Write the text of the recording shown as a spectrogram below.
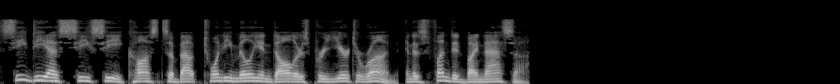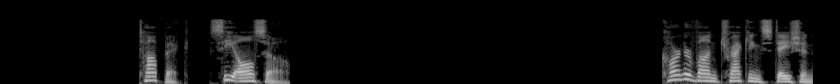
CDSCC costs about $20 million per year to run, and is funded by NASA. See also Carnarvon Tracking Station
